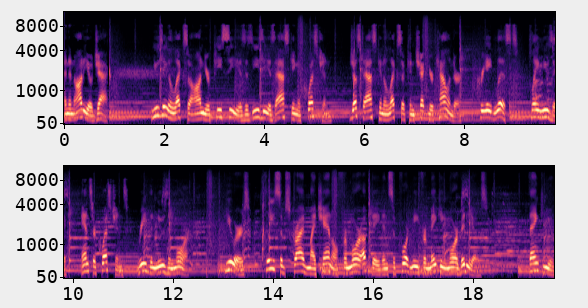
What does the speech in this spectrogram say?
and an audio jack. Using Alexa on your PC is as easy as asking a question. Just ask and Alexa can check your calendar, create lists, play music, answer questions, read the news and more. Viewers, please subscribe my channel for more update and support me for making more videos. Thank you.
